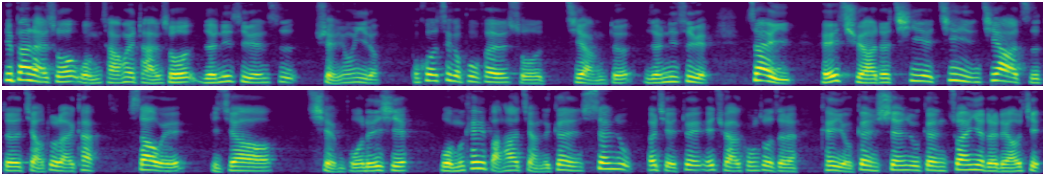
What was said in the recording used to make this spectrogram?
一般来说，我们常会谈说人力资源是选用预留。不过，这个部分所讲的人力资源，在以 HR 的企业经营价值的角度来看，稍微比较浅薄的一些。我们可以把它讲得更深入，而且对 HR 工作者呢，可以有更深入、更专业的了解。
